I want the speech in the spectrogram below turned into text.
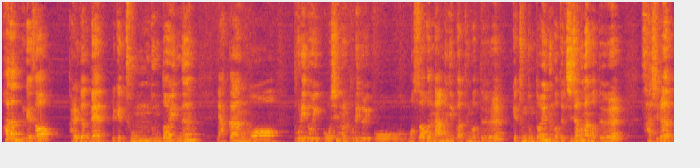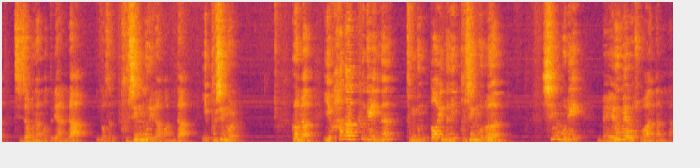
화단 흙에서 발견된 이렇게 둥둥 떠 있는 약간 뭐 뿌리도 있고 식물 뿌리도 있고 뭐 썩은 나뭇잎 같은 것들 이렇게 둥둥 떠 있는 것들 지저분한 것들 사실은 지저분한 것들이 아니라 이것은 부식물이라고 합니다. 이 부식물. 그러면 이 하단 흙에 있는 둥둥 떠 있는 이 부식물은 식물이 매우 매우 좋아한답니다.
